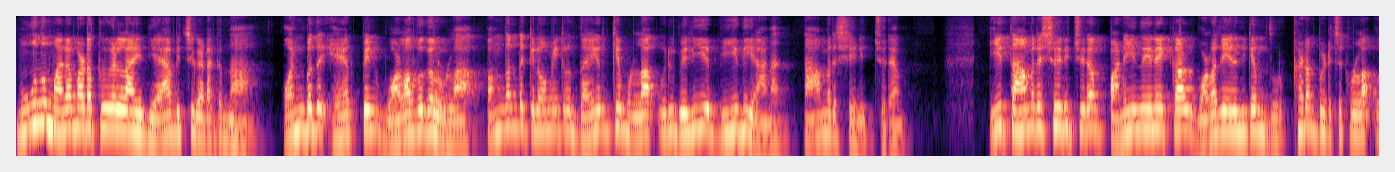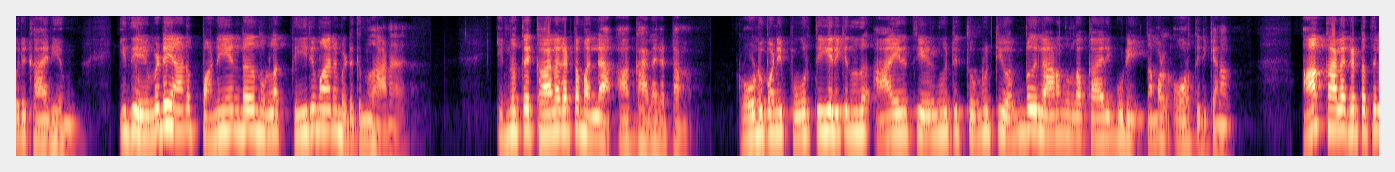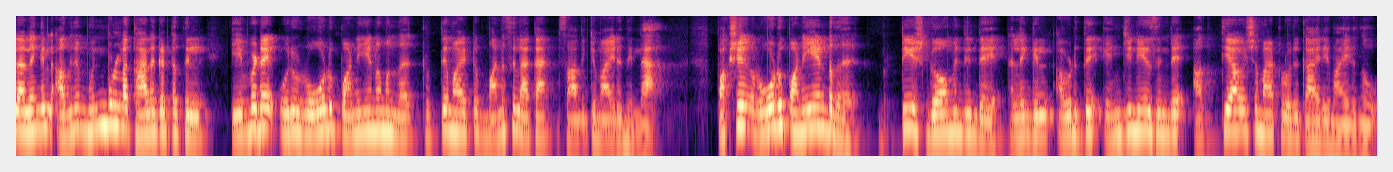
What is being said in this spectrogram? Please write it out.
മൂന്ന് മലമടക്കുകളിലായി വ്യാപിച്ചു കിടക്കുന്ന ഒൻപത് ഹെയർപിൻ വളവുകളുള്ള പന്ത്രണ്ട് കിലോമീറ്റർ ദൈർഘ്യമുള്ള ഒരു വലിയ വീതിയാണ് താമരശ്ശേരി ചുരം. ഈ താമരശ്ശേരി ചുരം പണിയുന്നതിനേക്കാൾ വളരെയധികം ദുർഘടം പിടിച്ചിട്ടുള്ള ഒരു കാര്യം. ഇത് എവിടെയാണ് പണിയേണ്ടതെന്നുള്ള തീരുമാനമെടുക്കുന്നതാണ്. ഇന്നത്തെ കാലഘട്ടമല്ല ആ കാലഘട്ടം. റോഡ് പണി പൂർത്തീകരിക്കുന്നത് ആയിരത്തി എഴുന്നൂറ്റി തൊണ്ണൂറ്റി ഒൻപതിലാണെന്നുള്ള കാര്യം കൂടി നമ്മൾ ഓർത്തിരിക്കണം. ആ കാലഘട്ടത്തിൽ അല്ലെങ്കിൽ അതിനു മുൻപുള്ള കാലഘട്ടത്തിൽ എവിടെ ഒരു റോഡ് പണിയണമെന്ന് കൃത്യമായിട്ട് മനസ്സിലാക്കാൻ സാധിക്കുമായിരുന്നില്ല. പക്ഷേ റോഡ് പണിയേണ്ടത് ബ്രിട്ടീഷ് ഗവൺമെന്റിന്റെ അല്ലെങ്കിൽ അവിടുത്തെ എൻജിനീയേഴ്സിന്റെ അത്യാവശ്യമായിട്ടുള്ള ഒരു കാര്യമായിരുന്നു.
